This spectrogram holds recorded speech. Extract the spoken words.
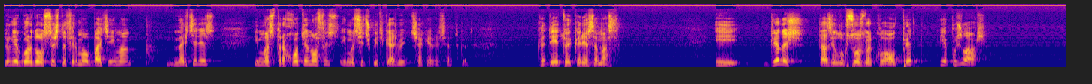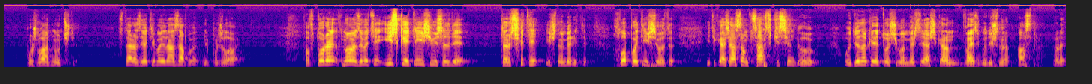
другия горе-долу същата фирма, обаче има Мерцедес, има страхотен офис, има всичко. И ти кажеш, бе, чакай бе сега тук. Къде е той, къде съм аз? И гледаш тази луксозна кола отпред и я пожелаваш. Пожелават на учите. В Стара Завет има една заповед. Не пожелавай. Във втория, в Новия Завет искайте и ще ви се даде. Търсете и ще намерите. Хлопайте и ще се И ти кажеш, аз съм царски син. Да, Отида къде той ще има мерси, аз ще карам 20 годишна Астра. Нали?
